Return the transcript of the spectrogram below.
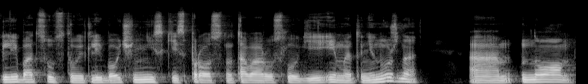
либо отсутствует, либо очень низкий спрос на товары услуги, и им это не нужно. А, но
